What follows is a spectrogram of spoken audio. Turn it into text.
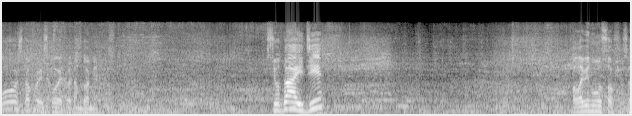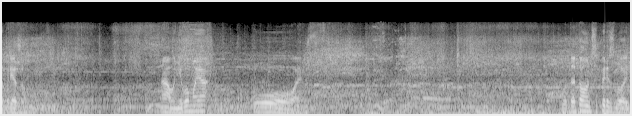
О, что происходит в этом доме? Сюда иди. Половину усов сейчас отрежу. А, у него моя... Ой. Вот это он теперь злой.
